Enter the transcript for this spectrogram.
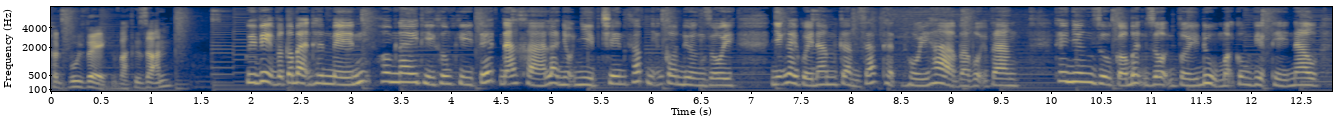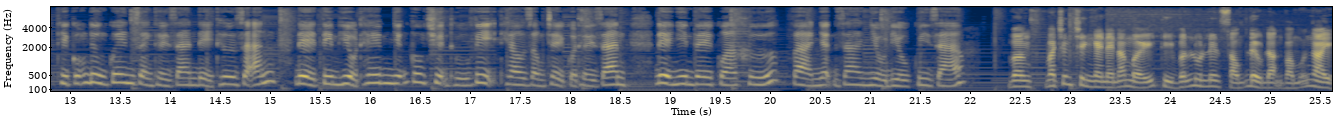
thật vui vẻ và thư giãn. Quý vị và các bạn thân mến, hôm nay thì không khí Tết đã khá là nhộn nhịp trên khắp những con đường rồi. Những ngày cuối năm cảm giác thật hối hả và vội vàng. Thế nhưng dù có bận rộn với đủ mọi công việc thế nào thì cũng đừng quên dành thời gian để thư giãn, để tìm hiểu thêm những câu chuyện thú vị theo dòng chảy của thời gian, để nhìn về quá khứ và nhận ra nhiều điều quý giá. Vâng, và chương trình ngày này năm ấy thì vẫn luôn lên sóng đều đặn vào mỗi ngày,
